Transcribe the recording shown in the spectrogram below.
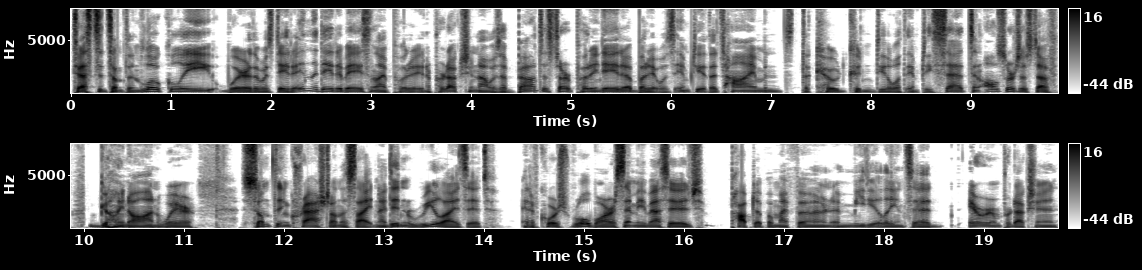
tested something locally where there was data in the database and I put it in a production. I was about to start putting data, but it was empty at the time and the code couldn't deal with empty sets and all sorts of stuff going on where something crashed on the site and I didn't realize it. And of course, Rollbar sent me a message popped up on my phone immediately and said, error in production.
